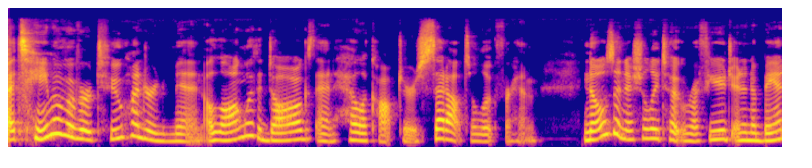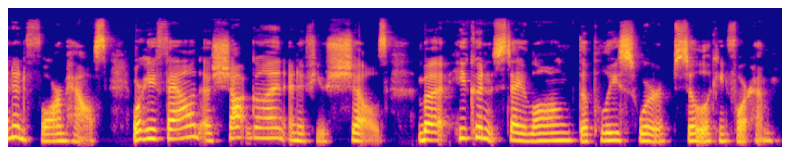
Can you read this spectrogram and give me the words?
A team of over 200 men, along with dogs and helicopters, set out to look for him. Knowles initially took refuge in an abandoned farmhouse where he found a shotgun and a few shells, but he couldn't stay long. The police were still looking for him.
